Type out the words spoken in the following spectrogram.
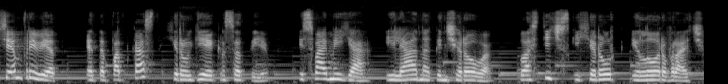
Всем привет! Это подкаст «Хирургия красоты». И с вами я, Ильяна Гончарова, пластический хирург и лор-врач.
